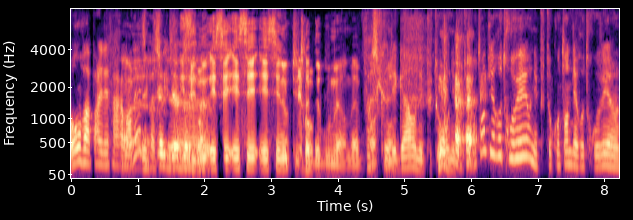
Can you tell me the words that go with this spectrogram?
on va parler des frères Hernandez parce que et c'est nous que tu traites de boomer même parce que les gars on est plutôt on est plutôt content de les retrouver on est plutôt content de les retrouver euh,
